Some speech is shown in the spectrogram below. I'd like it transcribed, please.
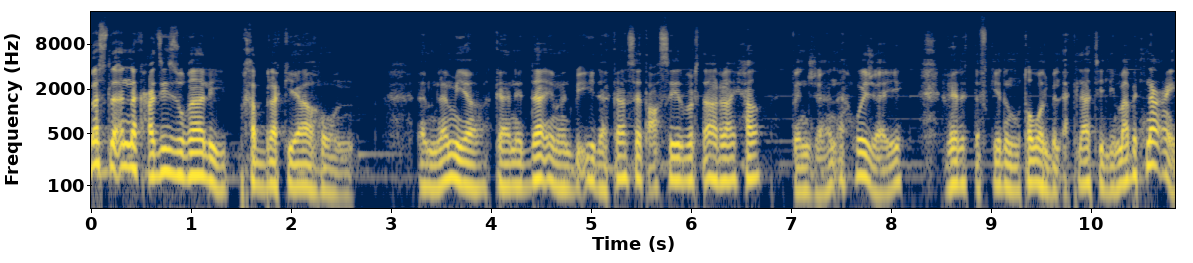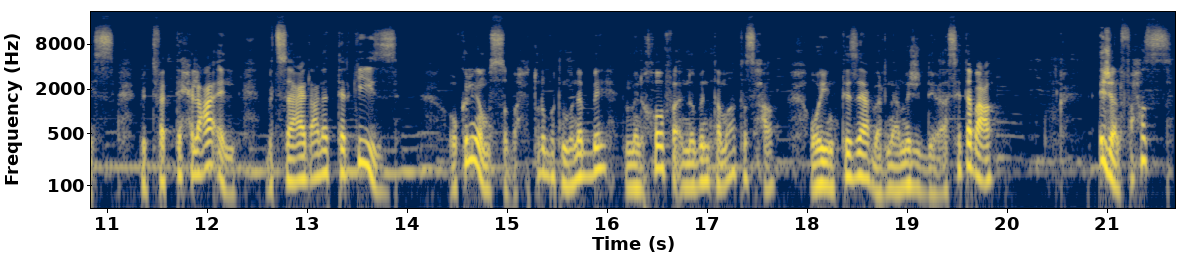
بس لأنك عزيز وغالي بخبرك ياهن أم لميا كانت دائما بإيدها كاسه عصير برتقال رايحة فنجان قهوة جاي. غير التفكير المطول بالأكلات اللي ما بتنعس بتفتح العقل بتساعد على التركيز. وكل يوم الصبح تربط المنبه من خوفها إنه بنتها ما تصحى وينتزع برنامج الدراسة تبعها إجا الفحص.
